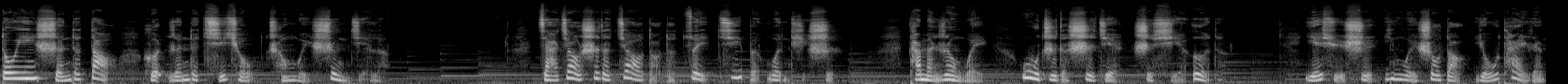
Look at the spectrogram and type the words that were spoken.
都因神的道和人的祈求成为圣洁了。假教师的教导的最基本问题是，他们认为物质的世界是邪恶的，也许是因为受到犹太人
